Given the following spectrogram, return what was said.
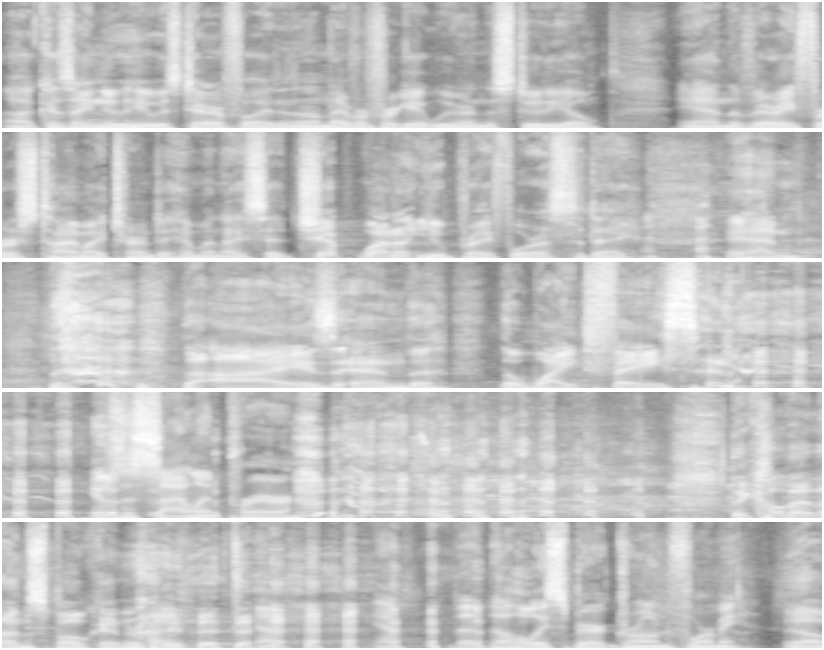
because I knew he was terrified. And I'll never forget we were in the studio, and the very first time I turned to him and I said, "Chip, why don't you pray for us today?" and the, the eyes and the the white face, and It was a silent prayer. they call that unspoken, right? Yeah. yeah. The, the Holy Spirit groaned for me. Yeah.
